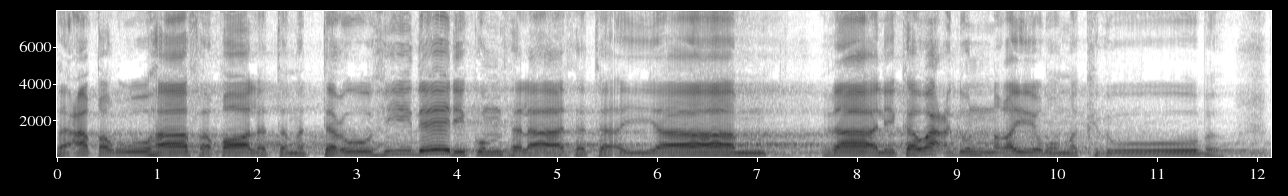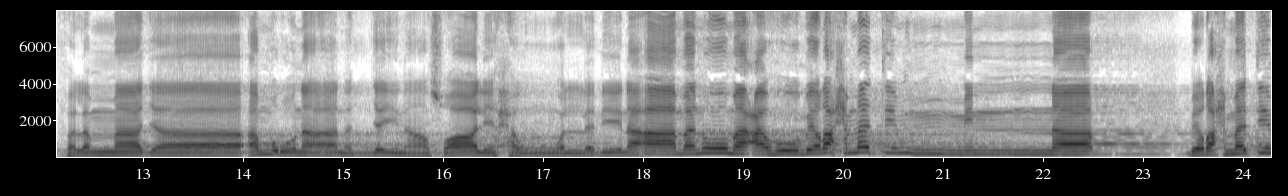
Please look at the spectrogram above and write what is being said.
فعقروها فقال تمتعوا في ديركم ثلاثة أيام. ذلك وعد غير مكذوب. فلما جاء أمرنا نجينا صالحا والذين آمنوا معه برحمة منا برحمة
